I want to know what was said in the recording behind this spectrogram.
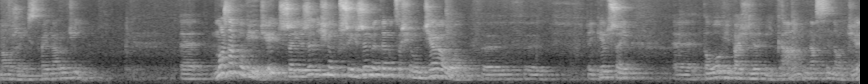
małżeństwa i dla rodziny. E, można powiedzieć, że jeżeli się przyjrzymy temu, co się działo w, w, w tej pierwszej połowie października na synodzie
